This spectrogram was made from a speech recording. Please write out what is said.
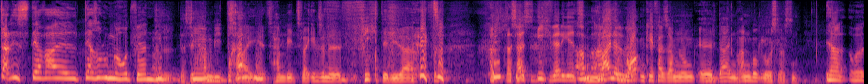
das ist der Wald, der soll umgehaut werden. Die, Also, das sind Hambi 2 Branden- jetzt. Hambi 2, irgendeine Fichte, die da. Von, also, das heißt, ich werde jetzt meine. Borkenkäfersammlung äh, da in Brandenburg loslassen. Ja, aber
